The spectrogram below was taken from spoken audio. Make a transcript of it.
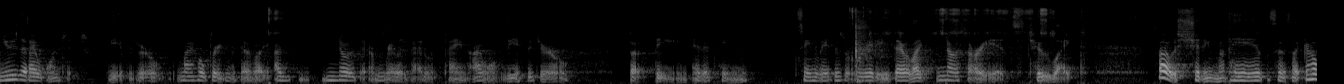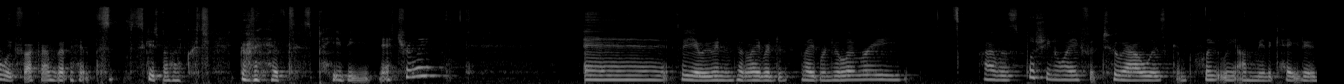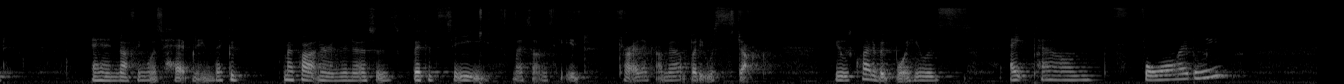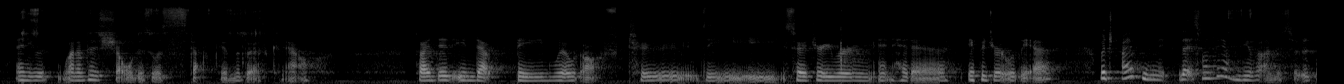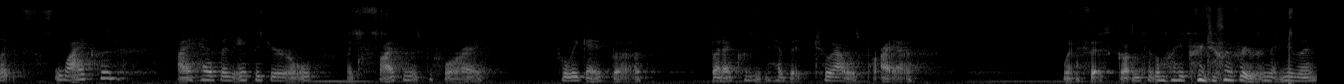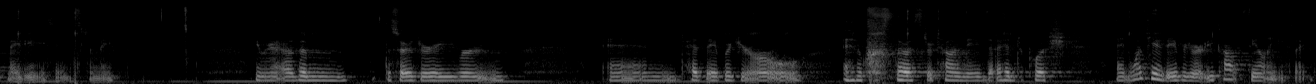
knew that I wanted the epidural. My whole pregnancy, I was like, I know that I'm really bad with pain. I want the epidural. But being at a 10 centimeters already, they were like, no, sorry, it's too late. So I was shitting my pants. I was like, holy fuck, I'm going to have this, excuse my language, going to have this baby naturally. And so yeah, we went into labor, labor and delivery. I was pushing away for two hours, completely unmedicated, and nothing was happening. They could, my partner and the nurses, they could see my son's head trying to come out, but he was stuck. He was quite a big boy. He was eight pound four, I believe, and he was, one of his shoulders was stuck in the birth canal. So I did end up being wheeled off to the surgery room and had a epidural there, which I've that's one thing I've never understood is like why could I have an epidural like five minutes before I fully gave birth, but I couldn't have it two hours prior when I first got into the labour and delivery room. That never made any sense to me. Even though I was in the surgery room and had the epidural, and of course they were still telling me that I had to push. And once you have the epidural, you can't feel anything.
